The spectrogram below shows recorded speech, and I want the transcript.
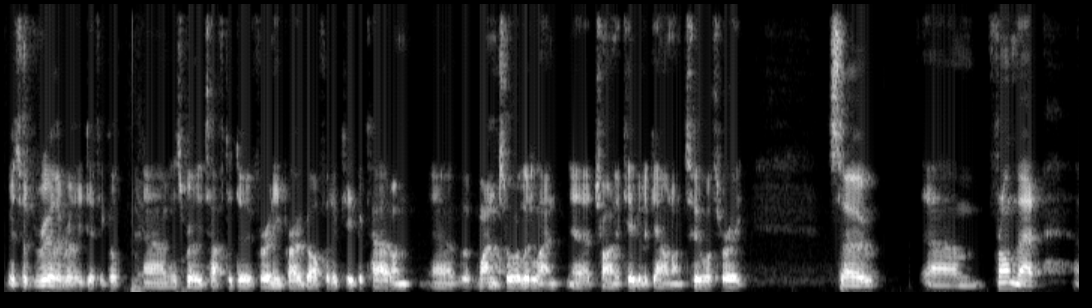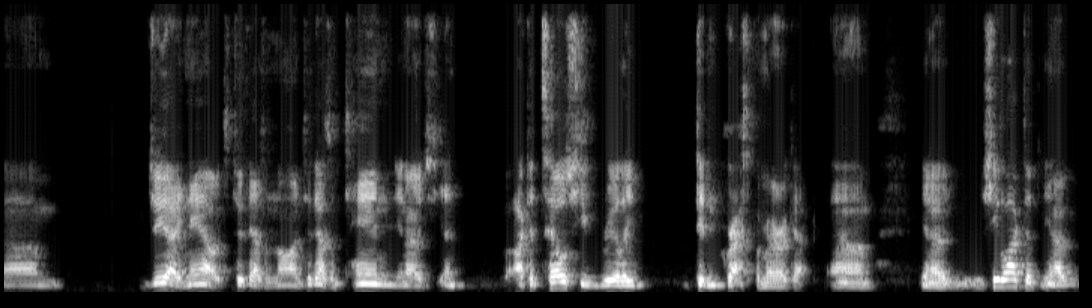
which was really, really difficult. Yeah. Um, it's really tough to do for any pro golfer to keep a card on uh, one tour, let alone uh, trying to keep it going on two or three. So um, from that, um, GA now it's 2009, 2010. You know, and I could tell she really didn't grasp America. Um, you know, she liked it. You know,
